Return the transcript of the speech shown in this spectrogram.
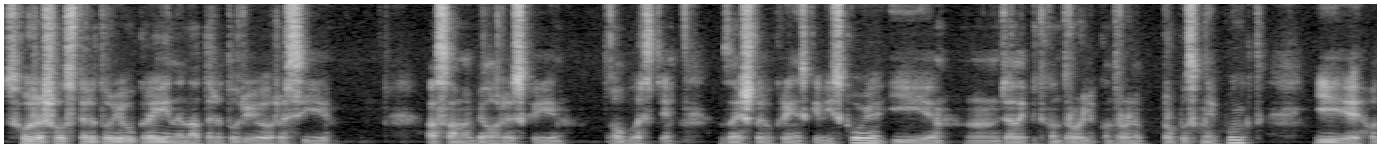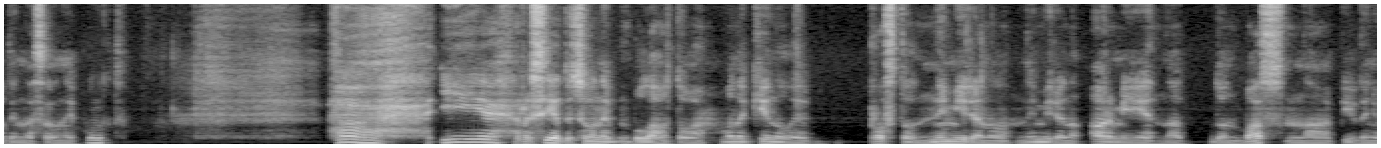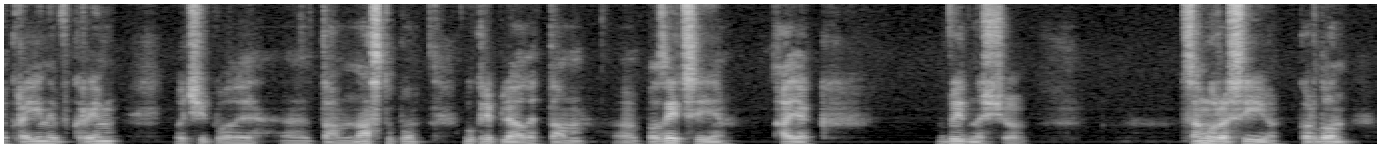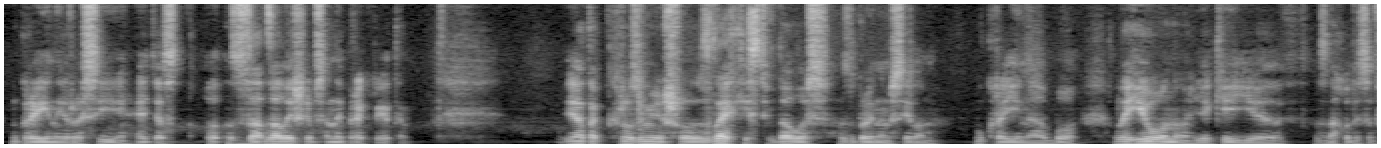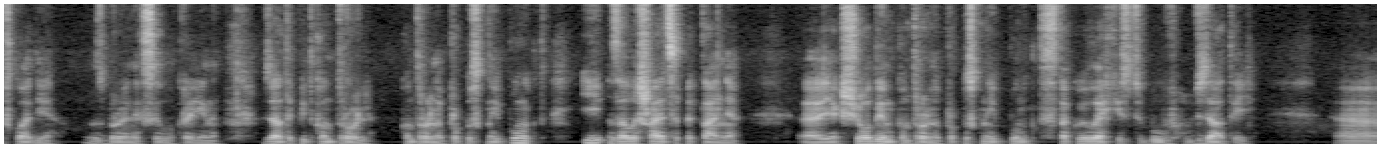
схоже, що з території України на територію Росії, а саме Білгородської області, зайшли українські військові і взяли під контроль контрольно-пропускний пункт і один населений пункт. І Росія до цього не була готова. Вони кинули просто неміряно, неміряно армії на Донбас, на південь України, в Крим. Очікували е, там наступу, укріпляли там е, позиції. А як видно, що саму Росію, кордон України і Росії геть залишився неприкритим. Я так розумію, що з легкістю вдалося Збройним силам України або легіону, який знаходиться в складі Збройних сил України, взяти під контроль контрольно-пропускний пункт. І залишається питання. Е, Якщо один контрольно-пропускний пункт з такою легкістю був взятий, е,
